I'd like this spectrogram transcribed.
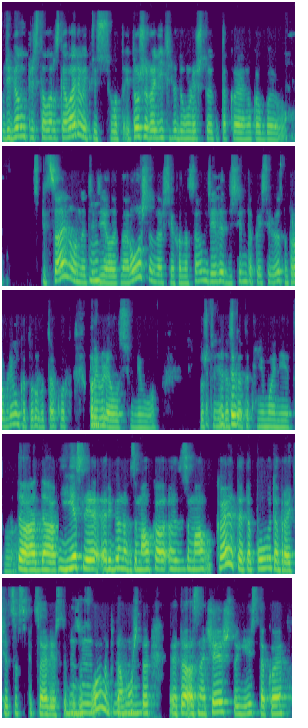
ребенок перестал разговаривать, то есть вот и тоже родители думали, что это такая, ну как бы специально он это mm-hmm. делает, нарочно на всех, а на самом деле это действительно такая серьезная проблема, которая вот так вот проявлялась у него. То, что недостаток это, внимания этого. Да, да. Если ребенок замолка, замолкает, это повод обратиться к специалисту, безусловно, mm-hmm. потому mm-hmm. что это означает, что есть такая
